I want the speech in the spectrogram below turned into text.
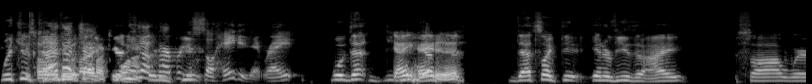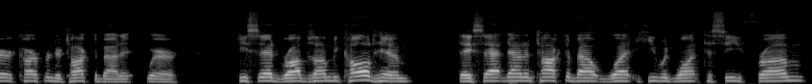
Which is I him to do kind thought of the fuck he wants. John Carpenter still hated it, right? Well that Yeah, he hated it. That's like the interview that I saw where Carpenter talked about it, where he said Rob Zombie called him. They sat down and talked about what he would want to see from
